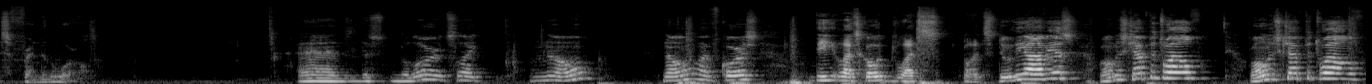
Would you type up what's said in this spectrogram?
is a friend of the world. And this, the Lord's like, no, no, of course. The let's go, let's let's do the obvious. Romans chapter 12. Romans chapter 12.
